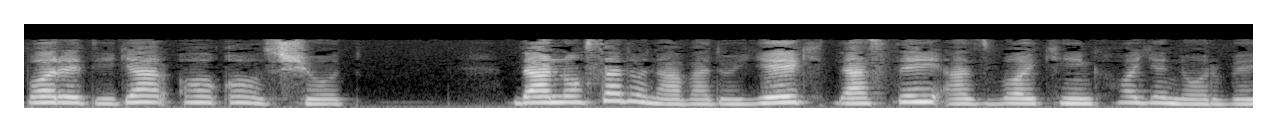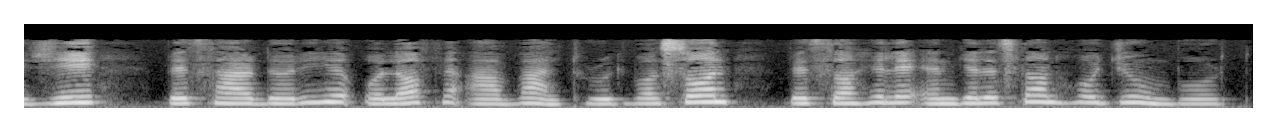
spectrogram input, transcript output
بار دیگر آغاز شد. در 991 دسته ای از وایکینگ های نروژی به سرداری اولاف اول تروگوسون به ساحل انگلستان هجوم برد.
